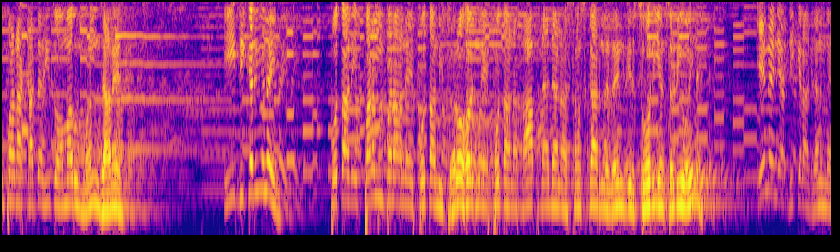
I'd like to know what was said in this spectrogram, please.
ઉપાડા ખાતા એ તો અમારું મન જાણે. ઈ દીકરીઓ નહીં. પોતાની પરંપરાને, પોતાની ધરોહરને, પોતાના બાપ દાદાના સંસ્કારને લઈને જે ચોરીએ ચડ્યું હોય ને, એને ત્યાં દીકરા જન્મે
